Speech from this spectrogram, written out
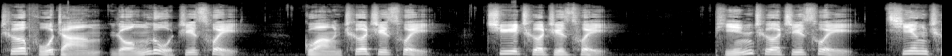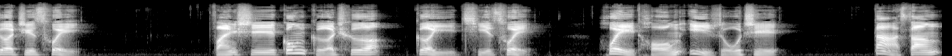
车仆长荣禄之翠，广车之翠，驱车之翠，贫车之翠，轻车之翠。凡师宫阁车，各以其翠。会同亦如之。大丧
